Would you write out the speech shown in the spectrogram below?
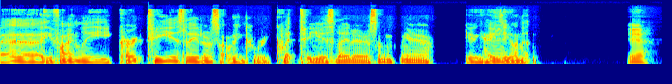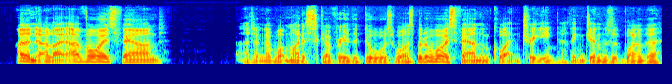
uh, he finally croaked two years later or something, or he quit two years later or something. Yeah, getting hazy yeah. on it. Yeah, I don't know. Like I've always found, I don't know what my discovery of the Doors was, but I've always found them quite intriguing. I think Jim's one of the,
